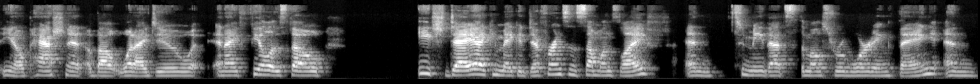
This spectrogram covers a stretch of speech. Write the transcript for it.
you know passionate about what i do. And i feel as though each day i can make a difference in someone's life. And to me that's the most rewarding thing. And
